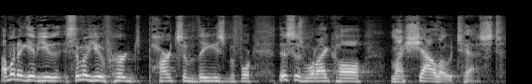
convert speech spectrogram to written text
I'm going to give you, some of you have heard parts of these before. This is what I call my shallow test.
